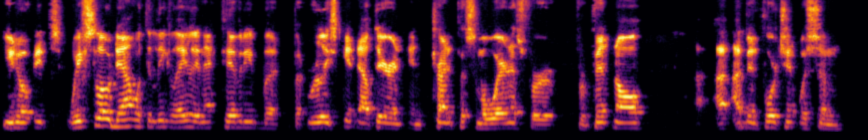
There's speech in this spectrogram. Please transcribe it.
you know, it's we've slowed down with illegal alien activity, but but really getting out there and, and trying to put some awareness for for fentanyl. I, I've been fortunate with some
